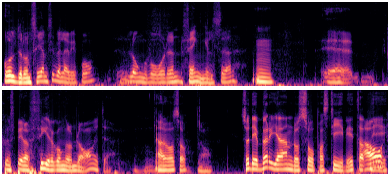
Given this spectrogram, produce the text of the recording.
ålderdomshem spelade vi på. Långvården, fängelser. Mm. Eh, kunde spela fyra gånger om dagen vet du. Ja, det var så. Ja. Så det började ändå så pass tidigt att ja, ni...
